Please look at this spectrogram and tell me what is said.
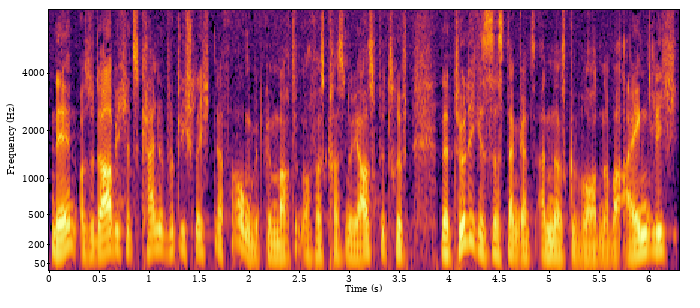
Nee, also da habe ich jetzt keine wirklich schlechten Erfahrungen mitgemacht. Und auch was Krasnojarsk betrifft, natürlich ist das dann ganz anders geworden. Aber eigentlich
